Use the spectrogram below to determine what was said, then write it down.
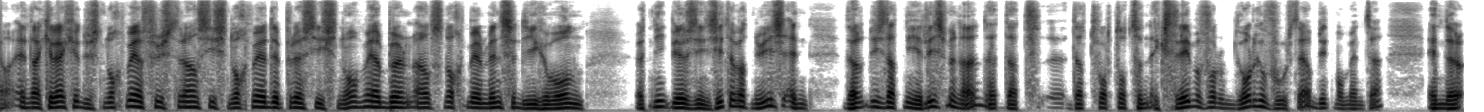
Ja, en dan krijg je dus nog meer frustraties, nog meer depressies, nog meer burn-outs, nog meer mensen die gewoon het niet meer zien zitten wat nu is. En dat is dat nihilisme, hè, dat, dat, dat wordt tot zijn extreme vorm doorgevoerd hè, op dit moment. Hè. En de,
